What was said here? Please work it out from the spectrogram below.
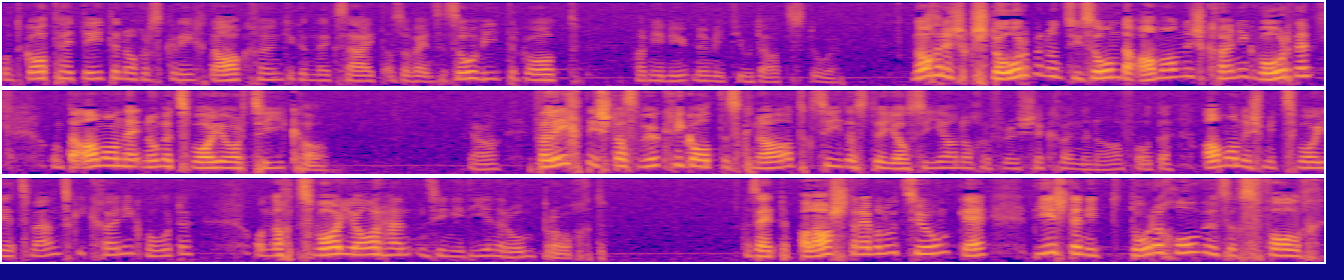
Und Gott hat dort noch das Gericht angekündigt und hat gesagt, also wenn es so weitergeht, habe ich nichts mehr mit Judah zu tun. Nachher ist er gestorben und sein Sohn, der Ammon, ist König geworden. Und der Ammon hat nur zwei Jahre Zeit gehabt. Ja. Vielleicht ist das wirklich Gottes Gnade gewesen, dass der Josia nachher frisch können anfangen. Ammon ist mit 22 König geworden. Und nach zwei Jahren haben seine Diener umgebracht. Es hat eine Palastrevolution gegeben. Die ist dann nicht durchgekommen, weil sich das Volk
